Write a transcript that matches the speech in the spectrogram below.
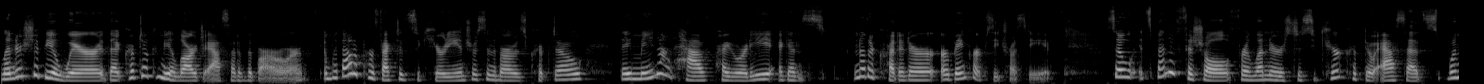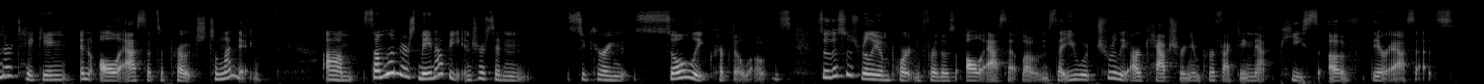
Lenders should be aware that crypto can be a large asset of the borrower, and without a perfected security interest in the borrower's crypto, they may not have priority against another creditor or bankruptcy trustee. So it's beneficial for lenders to secure crypto assets when they're taking an all assets approach to lending. Um, some lenders may not be interested in securing solely crypto loans. So this is really important for those all asset loans that you truly are capturing and perfecting that piece of their assets.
